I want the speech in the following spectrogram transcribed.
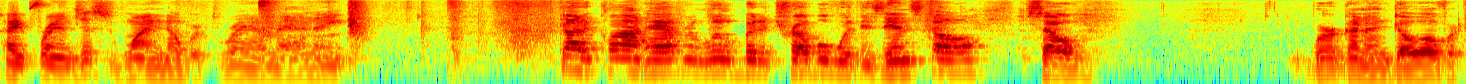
Hey friends, this is Wayne over at Ram Man Inc. Got a client having a little bit of trouble with his install, so we're gonna go over it.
